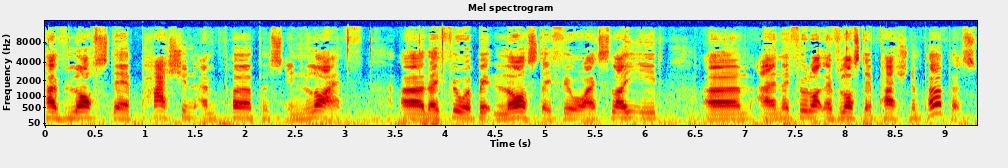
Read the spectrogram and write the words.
have lost their passion and purpose in life. Uh, they feel a bit lost. They feel isolated, um, and they feel like they've lost their passion and purpose.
